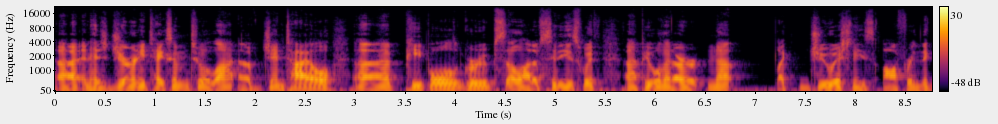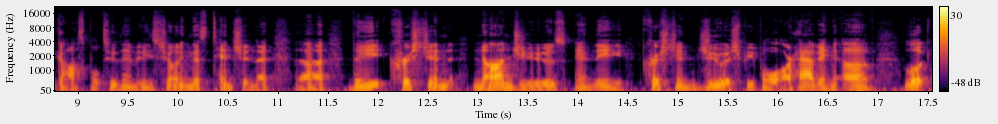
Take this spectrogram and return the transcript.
uh, and his journey takes him to a lot of Gentile uh, people groups, a lot of cities with uh, people that are not like Jewish, and he's offering the gospel to them, and he's showing this tension that uh, the Christian non-Jews and the Christian Jewish people are having. Of look,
